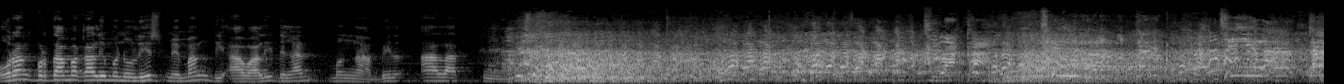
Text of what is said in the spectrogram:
orang pertama kali menulis memang diawali dengan mengambil alat tulis. Cilaka. Cilaka.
